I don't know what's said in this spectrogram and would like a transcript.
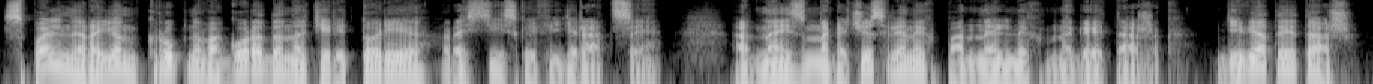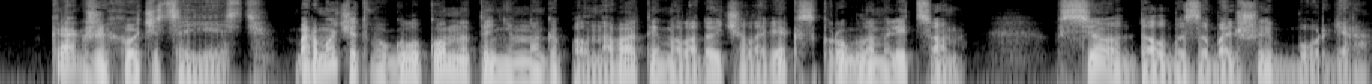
Спальный район крупного города на территории Российской Федерации. Одна из многочисленных панельных многоэтажек. Девятый этаж. Как же хочется есть. Бормочет в углу комнаты немного полноватый молодой человек с круглым лицом. Все отдал бы за большой бургер.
